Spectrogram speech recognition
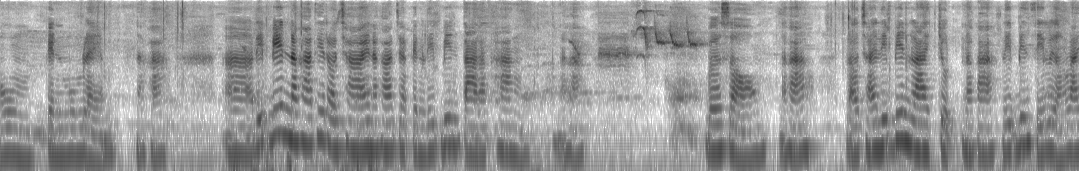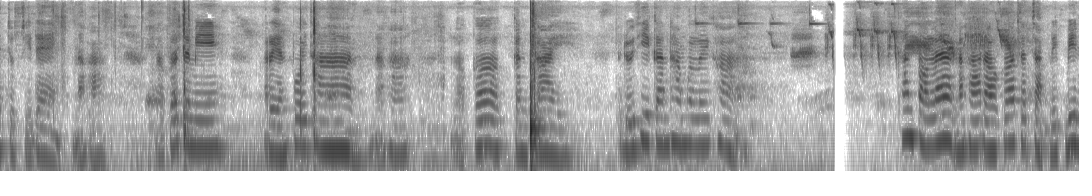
มุมเป็นมุมแหลมนะคะริบบิ้นนะคะที่เราใช้นะคะจะเป็นริบบิ้นตาละคังนะคะเบอร์2นะคะเราใช้ริบบิ้นลายจุดนะคะริบบิ้นสีเหลืองลายจุดสีแดงนะคะแล้วก็จะมีเหรียญโปรยทานนะคะแล้วก็กันไกร ดูวิธีการทำกันเลยค่ะ ขั้นตอนแรกนะคะ เราก็จะจับริบบิ้น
